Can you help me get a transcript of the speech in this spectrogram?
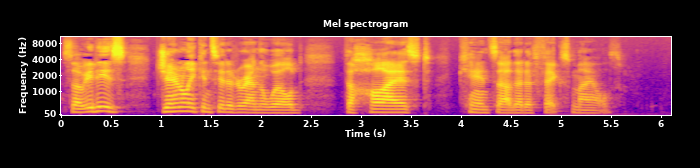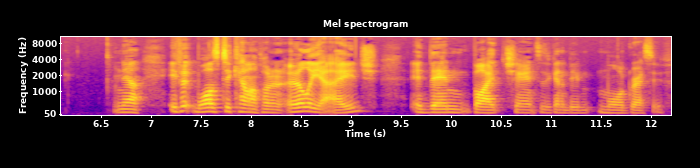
So it is generally considered around the world the highest cancer that affects males. Now, if it was to come up at an early age, it then by chance is going to be more aggressive.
